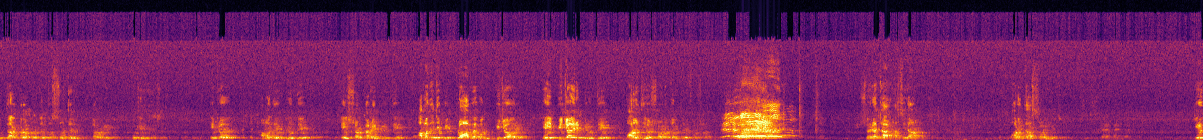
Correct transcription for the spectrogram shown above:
উদ্ধার করা পর্যন্ত স্রোতের কারণে কঠিন হয়েছে এটাও আমাদের বিরুদ্ধে, এই সরকারের বিরুদ্ধে, আমাদের যে বিপ্লব এবং বিজয়, এই বিজয়ের বিরুদ্ধে ভারতীয় ষড়যন্ত্রের ফসল। স্বৈরাচার হাসিনা ভারতে আশ্রয় নিয়েছে। কেউ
